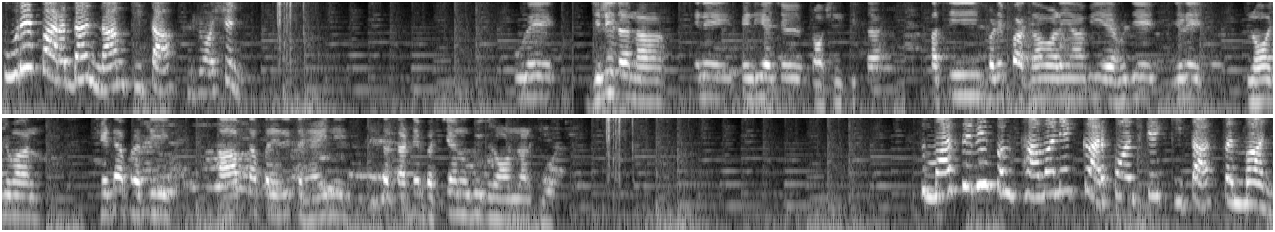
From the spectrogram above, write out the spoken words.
ਪੂਰੇ ਭਾਰਤ ਦਾ ਨਾਮ ਕੀਤਾ ਰੋਸ਼ਨ। ਪੂਰੇ ਜ਼ਿਲ੍ਹੇ ਦਾ ਨਾਂ ਇਹਨੇ ਇੰਡੀਆ 'ਚ ਰੌਸ਼ਨ ਕੀਤਾ। ਅਸੀਂ ਬੜੇ ਭਾਗਾਂ ਵਾਲੇ ਹਾਂ ਵੀ ਇਹੋ ਜਿਹੇ ਜਿਹੜੇ ਨੌਜਵਾਨ ਖੇਡਾਂ ਪ੍ਰਤੀ ਆਪ ਤਾਂ ਪ੍ਰੇਰਿਤ ਹੈ ਹੀ ਨਹੀਂ ਤਾਂ ਸਾਡੇ ਬੱਚਿਆਂ ਨੂੰ ਵੀ ਗਰਾਊਂਡ ਨਾਲ ਜੋੜ ਸਮਾਜ ਸੇਵੀ ਸੰਸਥਾਵਾਂ ਨੇ ਘਰ ਪਹੁੰਚ ਕੇ ਕੀਤਾ ਸਨਮਾਨ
